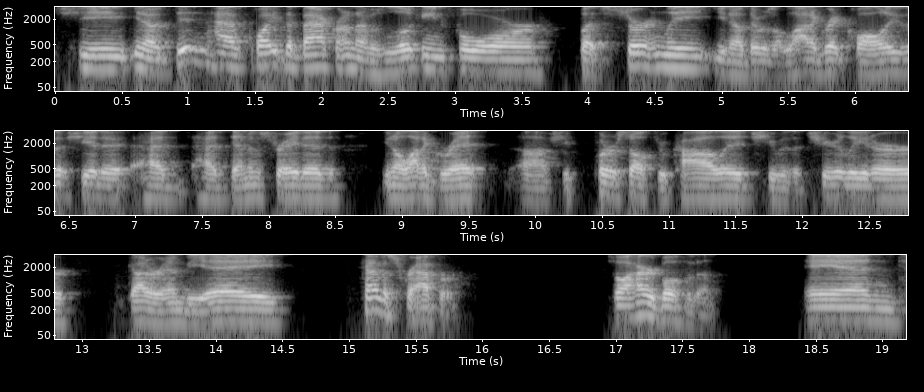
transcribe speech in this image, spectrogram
she, you know, didn't have quite the background I was looking for, but certainly, you know, there was a lot of great qualities that she had had had demonstrated. You know, a lot of grit. Uh, she put herself through college. She was a cheerleader, got her MBA, kind of a scrapper. So I hired both of them, and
